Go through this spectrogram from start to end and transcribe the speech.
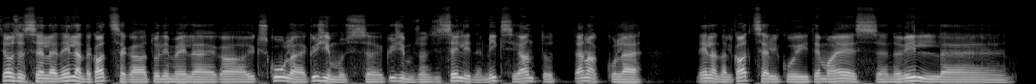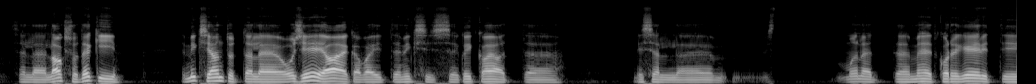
Seoses selle neljanda katsega tuli meile ka üks kuulaja küsimus, küsimus on siis selline, miks ei antud Tänakule neljandal katsel, kui tema ees Neville eh, selle laksu tegi, miks ei antud talle Ogier aega, vaid miks siis kõik ajad, eh, mis seal eh, mõned äh, mehed korrigeeriti,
